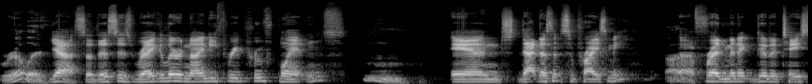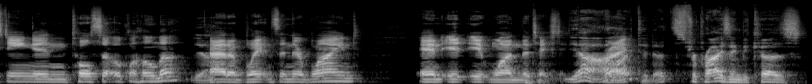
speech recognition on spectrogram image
Really? Yeah, so this is regular 93 proof Blanton's. Hmm. And that doesn't surprise me. Uh, Fred Minnick did a tasting in Tulsa, Oklahoma. Yeah. Had a Blanton's in there blind, and it, it won the tasting. Yeah, I Right? liked it. That's surprising because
